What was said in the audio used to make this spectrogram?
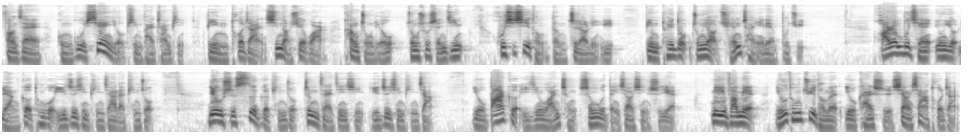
放在巩固现有品牌产品，并拓展心脑血管、抗肿瘤、中枢神经、呼吸系统等治疗领域，并推动中药全产业链布局。华润目前拥有两个通过一致性评价的品种，六十四个品种正在进行一致性评价，有八个已经完成生物等效性试验。另一方面，流通巨头们又开始向下拓展，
